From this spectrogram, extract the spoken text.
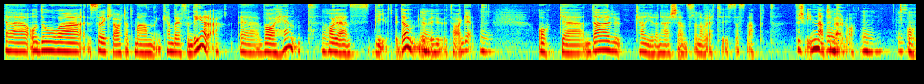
ja. Eh, och då eh, så är det klart att man kan börja fundera. Eh, vad har hänt? Mm. Har jag ens blivit bedömd Mm. överhuvudtaget? Mm. Och eh, där kan ju den här känslan av rättvisa snabbt försvinna tyvärr då. Mm. Precis. Och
